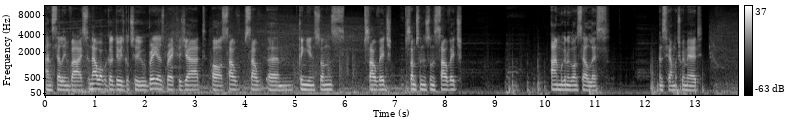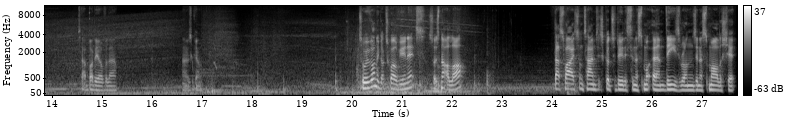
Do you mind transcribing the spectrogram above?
and selling Vice. So now what we're going to do is go to Brio's Breaker's Yard or Sal, Sal, um, Thingy and Sons Salvage, Samson and Sons Salvage. And we're going to go and sell this and see how much we made. Is that body over there? That was gone. So we've only got 12 units, so it's not a lot. That's why sometimes it's good to do this in a small, um, these runs in a smaller ship.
